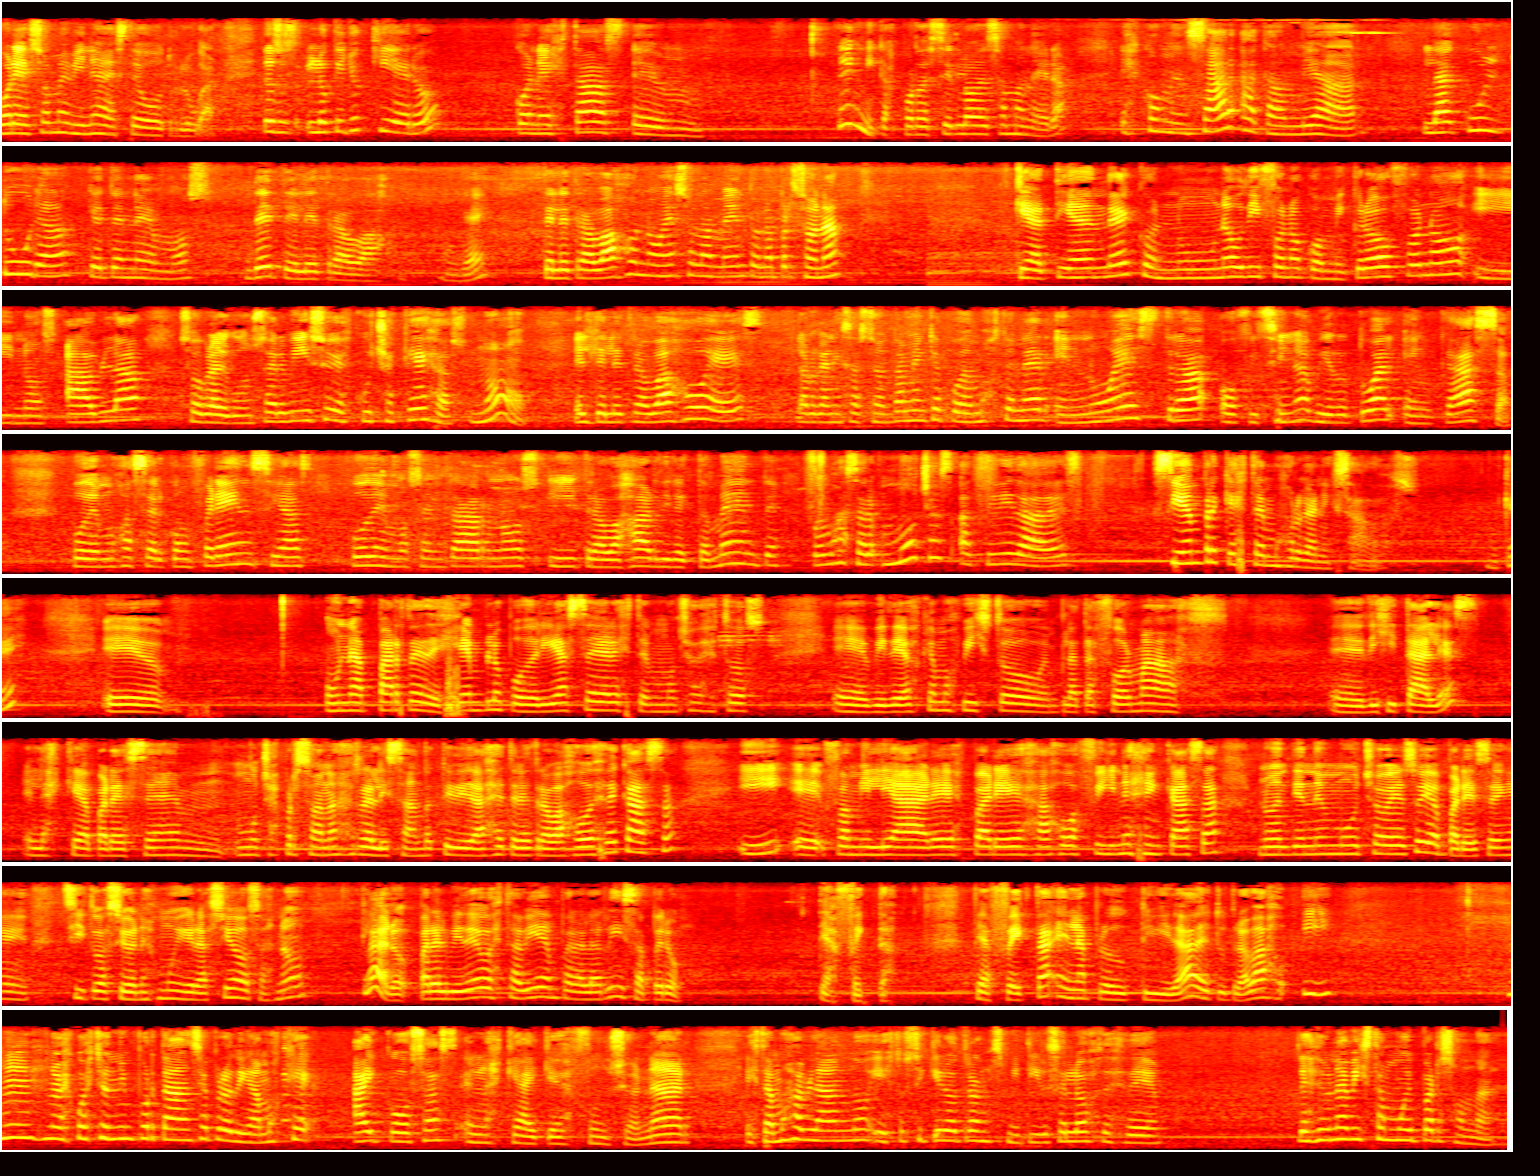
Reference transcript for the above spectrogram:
Por eso me vine a este otro lugar. Entonces, lo que yo quiero con estas... Em, técnicas, por decirlo de esa manera, es comenzar a cambiar la cultura que tenemos de teletrabajo. Teletrabajo no es solamente una persona que atiende con un audífono con micrófono y nos habla sobre algún servicio y escucha quejas. No, el teletrabajo es la organización también que podemos tener en nuestra oficina virtual en casa. Podemos hacer conferencias, podemos sentarnos y trabajar directamente, podemos hacer muchas actividades siempre que estemos organizados. Eh, una parte de ejemplo podría ser este, muchos de estos eh, videos que hemos visto en plataformas eh, digitales en las que aparecen muchas personas realizando actividades de teletrabajo desde casa y eh, familiares, parejas o afines en casa no entienden mucho eso y aparecen en situaciones muy graciosas, ¿no? Claro, para el video está bien, para la risa, pero te afecta. Te afecta en la productividad de tu trabajo y mm, no es cuestión de importancia, pero digamos que hay cosas en las que hay que funcionar. Estamos hablando, y esto sí quiero transmitírselos desde, desde una vista muy personal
